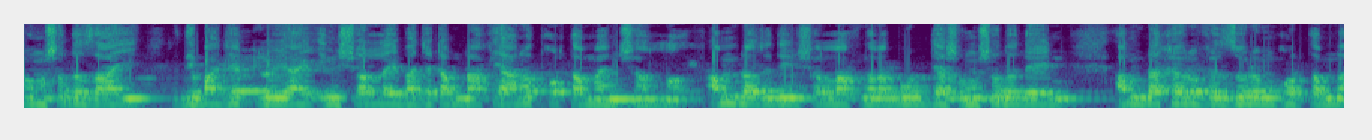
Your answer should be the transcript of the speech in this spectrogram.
সংসদে যাই, যদি বাজেট লই আই ইনশাল্লাহ এই বাজেট আমরা খেয়ানত করতাম না ইনশাল্লাহ আমরা যদি ইনশাল্লাহ আপনারা বুট দেওয়া সংসদে দেন, আমরা খেরফে জুলুম করতাম না,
